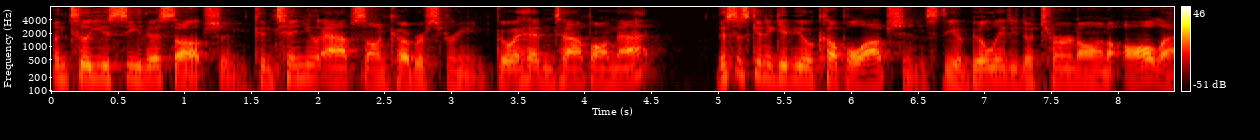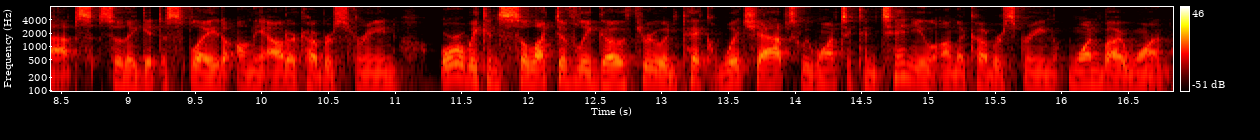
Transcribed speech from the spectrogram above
until you see this option, Continue Apps on Cover Screen. Go ahead and tap on that. This is going to give you a couple options. The ability to turn on all apps so they get displayed on the outer cover screen, or we can selectively go through and pick which apps we want to continue on the cover screen one by one.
